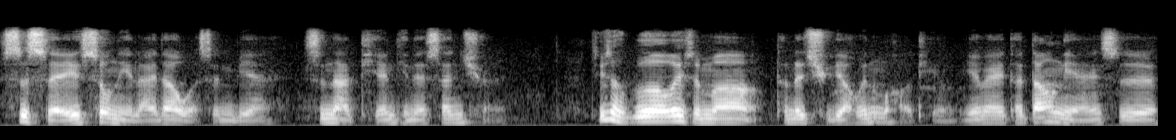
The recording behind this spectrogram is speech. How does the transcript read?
是谁送你来到我身边？是那甜甜的山泉。这首歌为什么它的曲调会那么好听？因为它当年是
